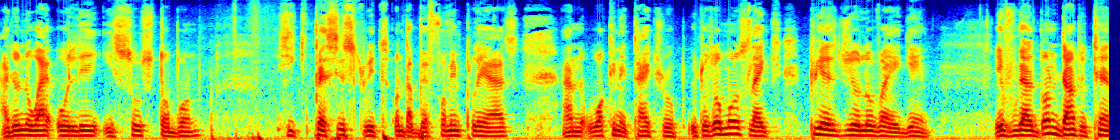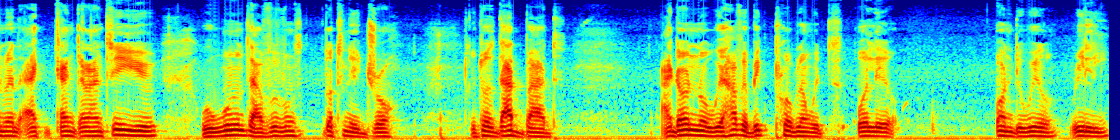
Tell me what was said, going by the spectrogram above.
I don't know why Ole is so stubborn. He persists with underperforming players and walking a tightrope. It was almost like PSG all over again. If we had gone down to 10, when I can guarantee you we wouldn't have even gotten a draw. It was that bad. I don't know. We have a big problem with Ole on the wheel, really.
